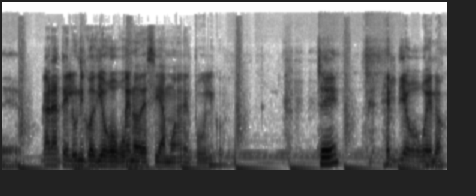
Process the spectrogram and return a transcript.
Eh. Gárate, el único Diego bueno, decíamos en el público. Sí, El Diego bueno.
